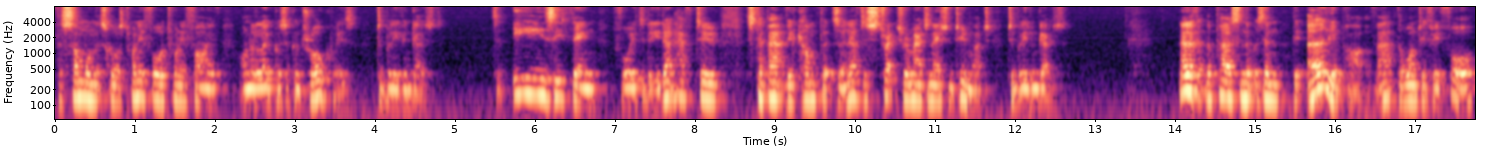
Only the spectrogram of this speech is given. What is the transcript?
for someone that scores 24, 25 on a locus of control quiz to believe in ghosts. It's an easy thing for you to do. You don't have to step out of your comfort zone. You don't have to stretch your imagination too much to believe in ghosts. Now look at the person that was in the earlier part of that, the one, two, three, four.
